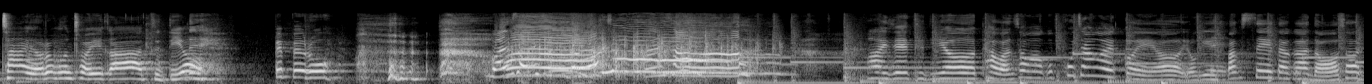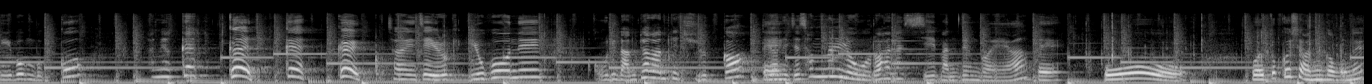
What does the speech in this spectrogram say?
자, 여러분, 저희가 드디어 네. 빼빼로 완성했습니다. 완성! 아, 이제 드디어 다 완성하고 포장할 거예요. 여기 박스에다가 넣어서 리본 묶고 하면 끝! 끝! 끝! 끝! 저 이제 이렇게 요거는 우리 남편한테 줄 거, 네. 이건 이제 선물용으로 하나씩 만든 거예요. 네. 오. 뭐야, 또 끝이 아닌가 보네?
